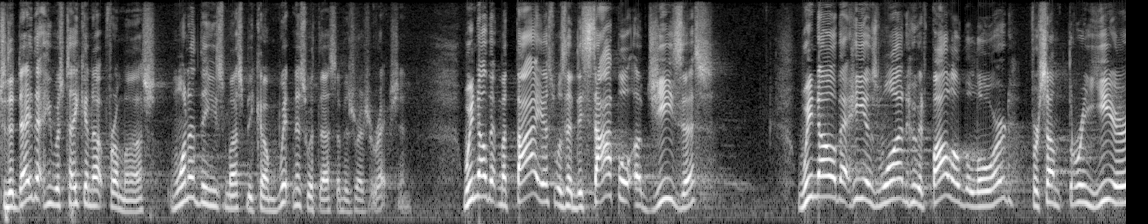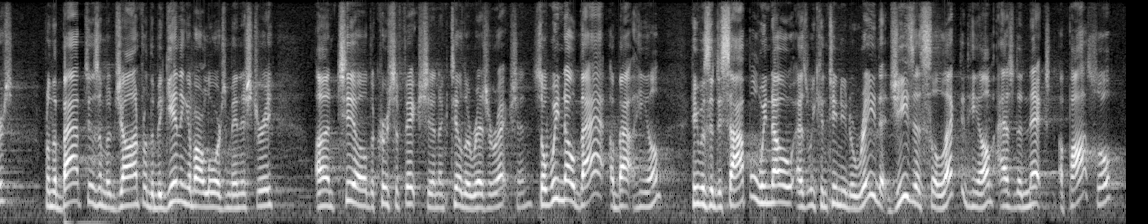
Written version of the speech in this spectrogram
to the day that he was taken up from us, one of these must become witness with us of his resurrection. We know that Matthias was a disciple of Jesus. We know that he is one who had followed the Lord for some three years from the baptism of John, from the beginning of our Lord's ministry until the crucifixion, until the resurrection. So we know that about him. He was a disciple. We know as we continue to read that Jesus selected him as the next apostle.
